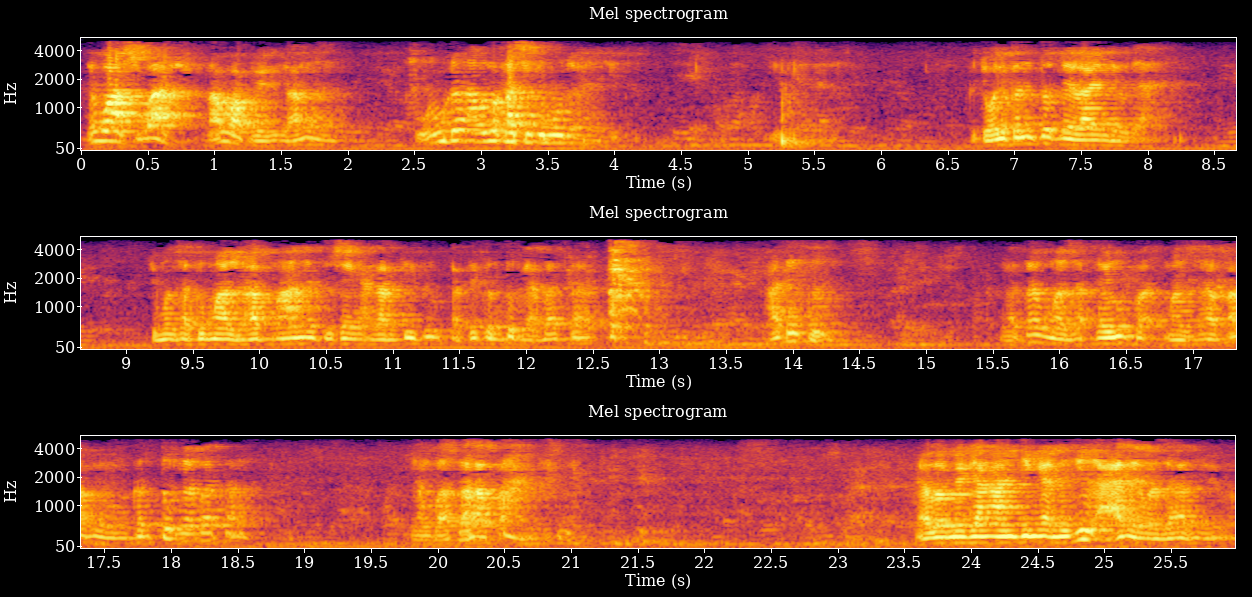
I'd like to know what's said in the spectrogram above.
Ya, was-was, tahu apa ya? Jangan. Udah Allah kasih kemudahan. Gitu. Kecuali kentut dia lain ya udah. Cuma satu mazhab mana itu saya nggak ngerti itu, tapi kentut nggak batal. Ada tuh nggak tahu mazhab saya lupa mazhab apa yang kentut nggak batal yang batal apa kalau megang anjing nggak najis ada mazhabnya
